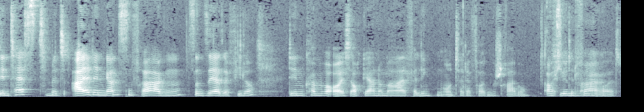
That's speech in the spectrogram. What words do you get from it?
den Test mit all den ganzen Fragen, sind sehr, sehr viele, den können wir euch auch gerne mal verlinken unter der Folgenbeschreibung. Auf jeden Fall. wollt.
